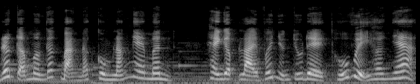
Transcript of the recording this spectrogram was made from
Rất cảm ơn các bạn đã cùng lắng nghe mình. Hẹn gặp lại với những chủ đề thú vị hơn nha.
